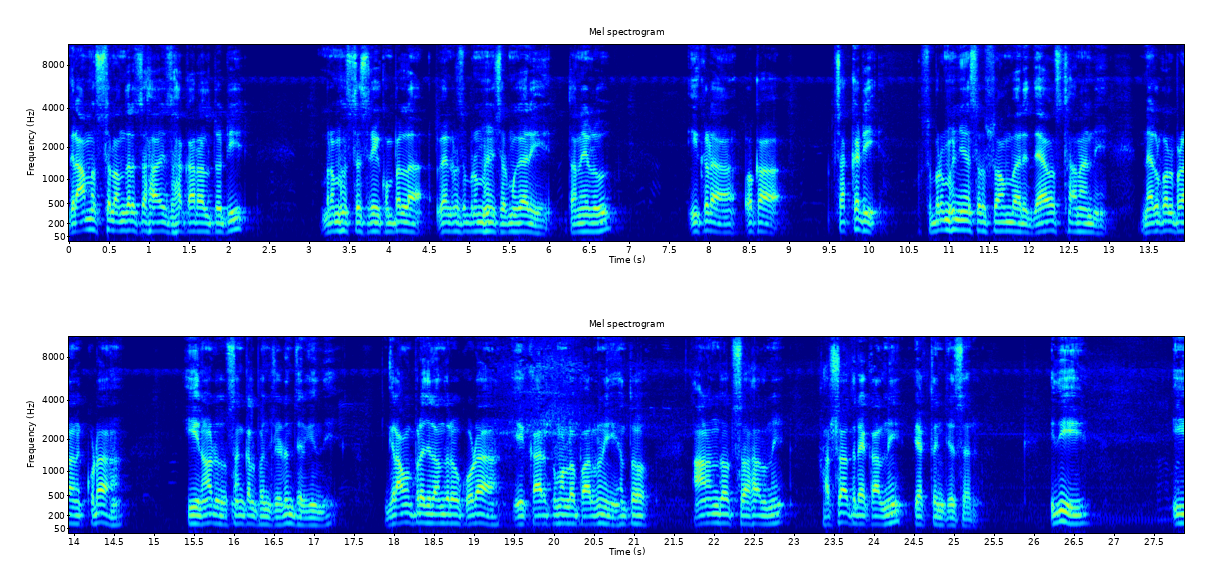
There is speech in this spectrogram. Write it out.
గ్రామస్తులందరి సహాయ సహకారాలతోటి బ్రహ్మస్థ శ్రీ కొంపెల్ల వెంకట సుబ్రహ్మణ్య శర్మ గారి తనయులు ఇక్కడ ఒక చక్కటి సుబ్రహ్మణ్యేశ్వర స్వామి వారి దేవస్థానాన్ని నెలకొల్పడానికి కూడా ఈనాడు సంకల్పం చేయడం జరిగింది. గ్రామ ప్రజలందరూ కూడా ఈ కార్యక్రమంలో పాల్గొని ఎంతో ఆనందోత్సాహాలని హర్షాతిరేకాలని వ్యక్తం చేశారు. ఇది ఈ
